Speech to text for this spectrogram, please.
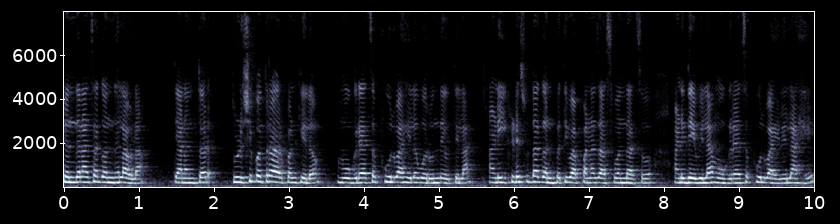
चंदनाचा गंध लावला. त्यानंतर तुळशीपत्र अर्पण केलं मोगऱ्याचं फूल वाहिलं वरून देवतेला आणि इकडे सुद्धा गणपती बाप्पांना जास्वंदाचं आणि देवीला मोगऱ्याचं फूल वाहिलेलं आहे.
